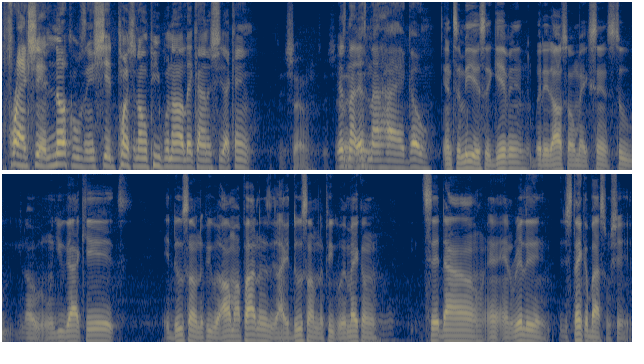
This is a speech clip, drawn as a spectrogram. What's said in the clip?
fracturing knuckles and shit, punching on people and all that kind of shit. I can't. For sure. For sure. That's not. That's not how it go. and to me it's a given, but it also makes sense too. You know, when you got kids, it do something to people. All my partners like it do something to people. It make them sit down and, and really just think about some shit.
